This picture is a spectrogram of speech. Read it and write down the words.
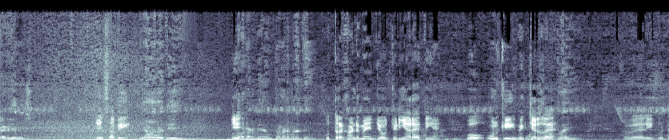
आइडिया कुछ ये सभी यहाँ रहते हैं ये उत्तराखंड में है उत्तराखंड में रहते हैं उत्तराखंड में जो चिड़िया रहती हैं वो उनकी पिक्चर्स उनकी है फोटो ये। वेरी गुड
